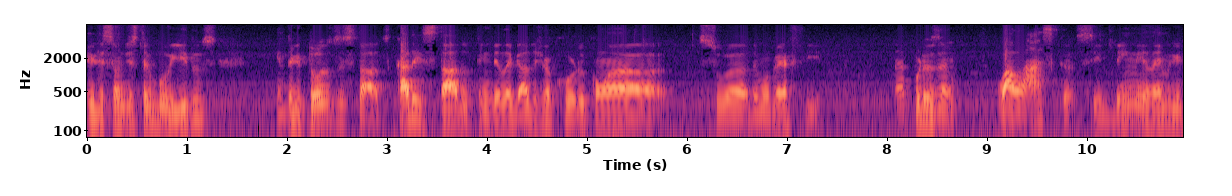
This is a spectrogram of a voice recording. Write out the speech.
Eles são distribuídos entre todos os estados. Cada estado tem delegado de acordo com a sua demografia. né? Por exemplo, o Alasca, se bem me lembro,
